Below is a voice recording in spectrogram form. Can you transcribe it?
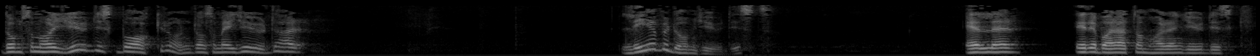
de som har en judisk bakgrund de som är judar lever de judiskt? Eller är det bara att de har en judisk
